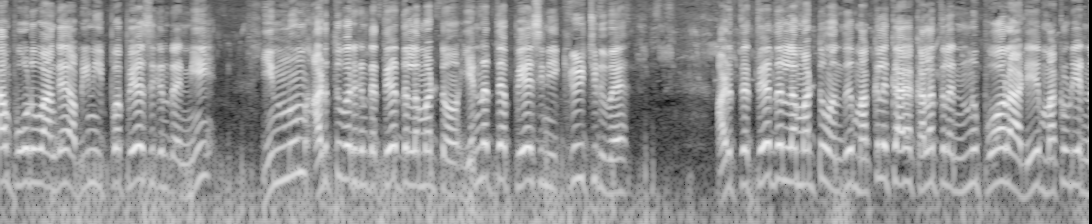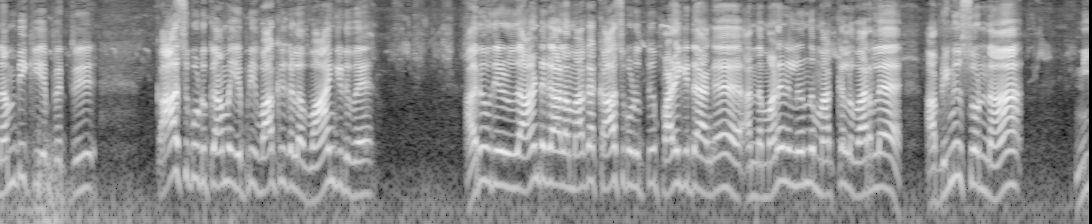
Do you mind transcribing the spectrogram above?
தான் போடுவாங்க அப்படின்னு இப்போ பேசுகின்ற நீ இன்னும் அடுத்து வருகின்ற தேர்தலில் மட்டும் என்னத்தை பேசி நீ கிழிச்சிடுவே? அடுத்த தேர்தலில் மட்டும் வந்து மக்களுக்காக களத்தில் நின்று போராடி மக்களுடைய நம்பிக்கையை பெற்று காசு கொடுக்காம எப்படி வாக்குகளை வாங்கிடுவேன் அறுபது எழுபது ஆண்டு காலமாக காசு கொடுத்து பழகிட்டாங்க. அந்த மனநிலிருந்து மக்கள் வரல அப்படின்னு சொன்னால் நீ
